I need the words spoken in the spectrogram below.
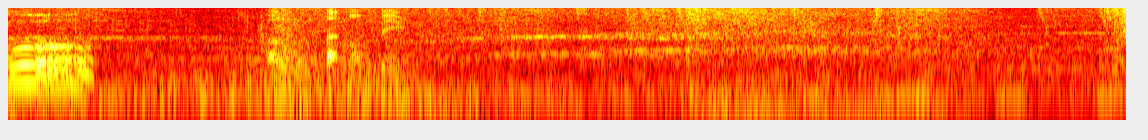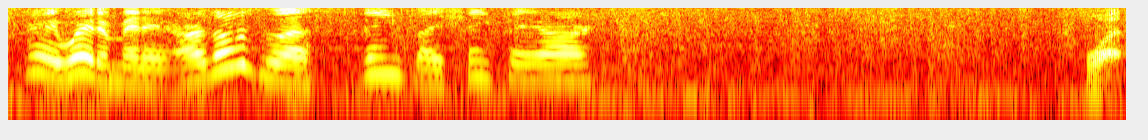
Ooh. Oh, the Sentinel Beam. Hey, wait a minute. Are those the things I think they are? What?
